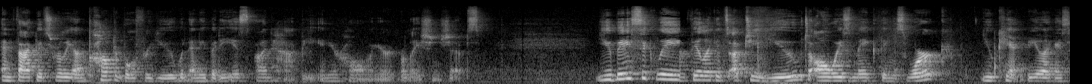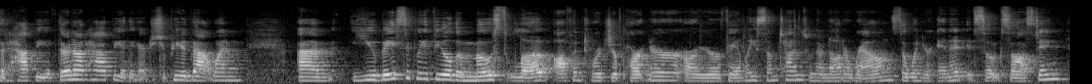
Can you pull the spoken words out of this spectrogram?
In fact, it's really uncomfortable for you when anybody is unhappy in your home or your relationships. You basically feel like it's up to you to always make things work. You can't be, like I said, happy if they're not happy. I think I just repeated that one. Um, you basically feel the most love often towards your partner or your family sometimes when they're not around. So when you're in it, it's so exhausting.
